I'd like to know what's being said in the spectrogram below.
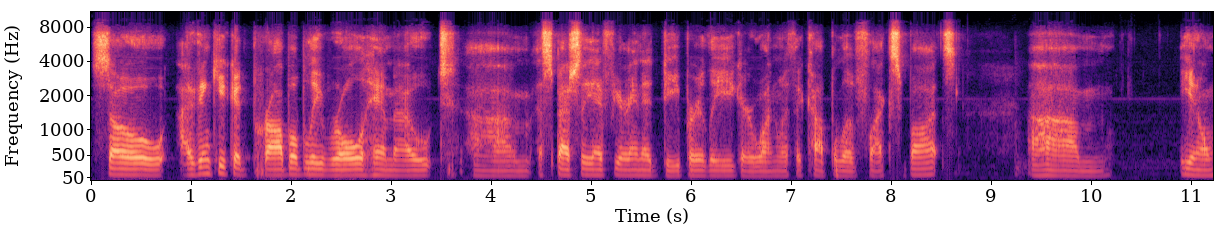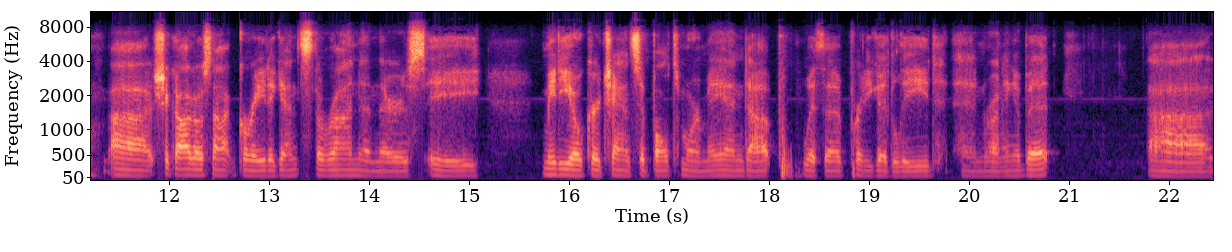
So I think you could probably roll him out, um, especially if you're in a deeper league or one with a couple of flex spots. Um, you know, uh, Chicago's not great against the run, and there's a mediocre chance that Baltimore may end up with a pretty good lead and running a bit uh,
